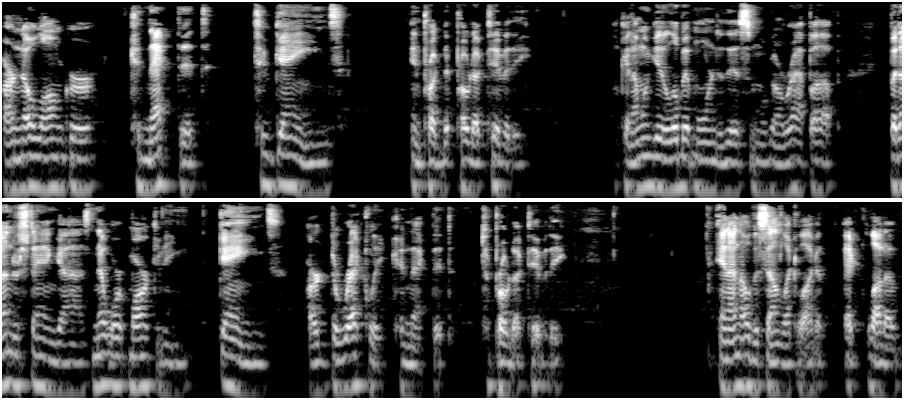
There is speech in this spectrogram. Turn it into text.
are no longer connected to gains in productivity. Okay, and I'm going to get a little bit more into this and we're going to wrap up. But understand, guys, network marketing gains are directly connected to productivity. And I know this sounds like a lot of, a lot of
